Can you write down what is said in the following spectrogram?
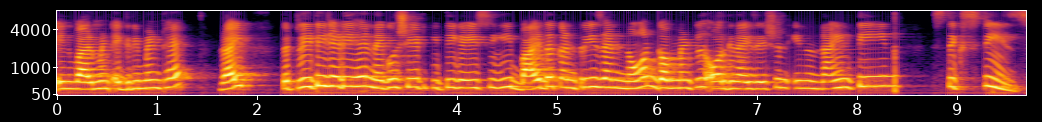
environment agreement है राइट द ट्रीटी जड़ी है नेगोशिएट की गई सी by the countries and non governmental organization in nineteen 1960s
